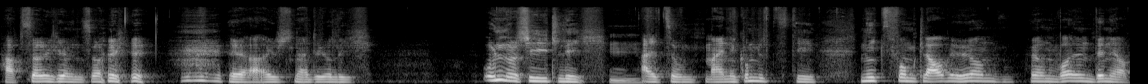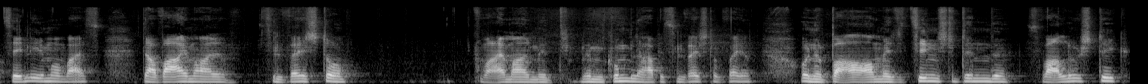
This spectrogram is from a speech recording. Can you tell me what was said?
habe solche und solche. Ja, ist natürlich unterschiedlich. Also meine Kumpels, die nichts vom Glaube hören, hören wollen, denen erzähle ich immer was. Da war einmal Silvester, war einmal mit, mit einem Kumpel, habe ich Silvester gefeiert und ein paar Medizinstudenten, es war lustig.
